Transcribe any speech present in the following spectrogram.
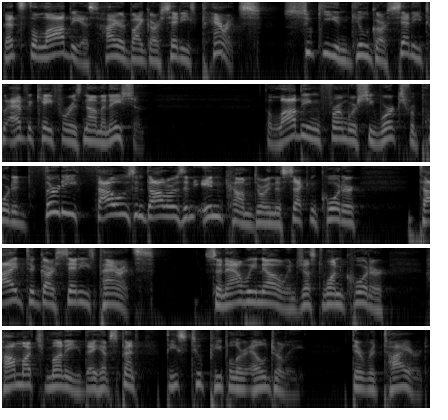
That's the lobbyist hired by Garcetti's parents, Sukey and Gil Garcetti, to advocate for his nomination. The lobbying firm where she works reported $30,000 in income during the second quarter tied to Garcetti's parents. So now we know in just one quarter how much money they have spent. These two people are elderly. They're retired.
